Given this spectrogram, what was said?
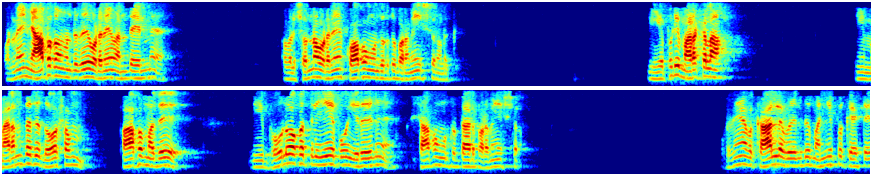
உடனே ஞாபகம் வந்தது உடனே வந்தேன்னு. அவள் சொன்ன உடனே கோபம் வந்துடுத்து பரமேஸ்வரனுக்கு. நீ எப்படி மறக்கலாம்? நீ மறந்தது தோஷம் பாபம் அது. நீ பூலோகத்திலேயே போய் இருன்னு சாபம் விட்டுட்டார் பரமேஸ்வரன். உடனே அவள் காலில் விழுந்து மன்னிப்பு கேட்டு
